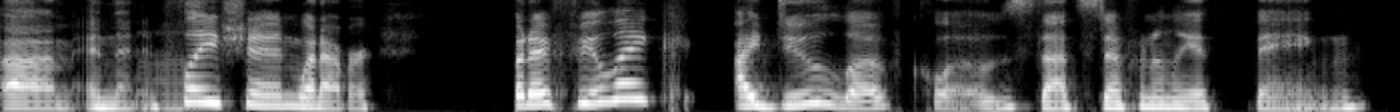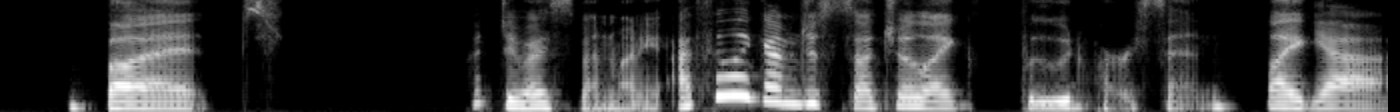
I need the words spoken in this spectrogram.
Um, and then Mhm. inflation, whatever. But I feel like I do love clothes. That's definitely a thing. But what do I spend money? I feel like I'm just such a like food person. Like Yeah,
